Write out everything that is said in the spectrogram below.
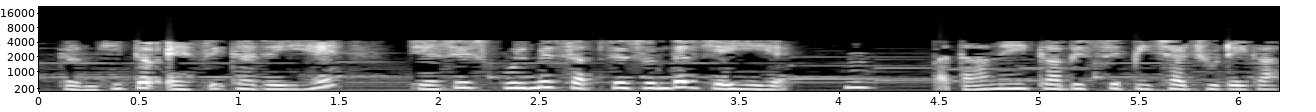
कंघी तो ऐसी कर रही है जैसे स्कूल में सबसे सुंदर यही है। हम्म, पता नहीं कब इससे पीछा छूटेगा।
